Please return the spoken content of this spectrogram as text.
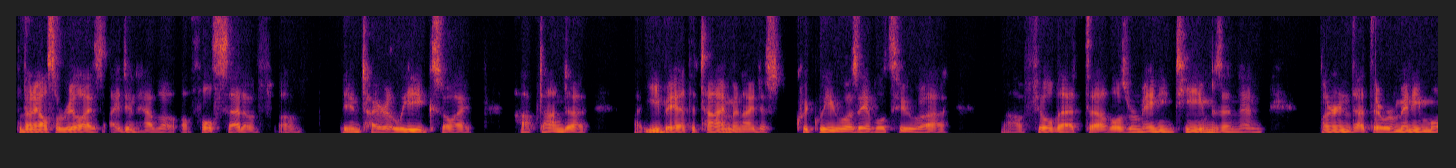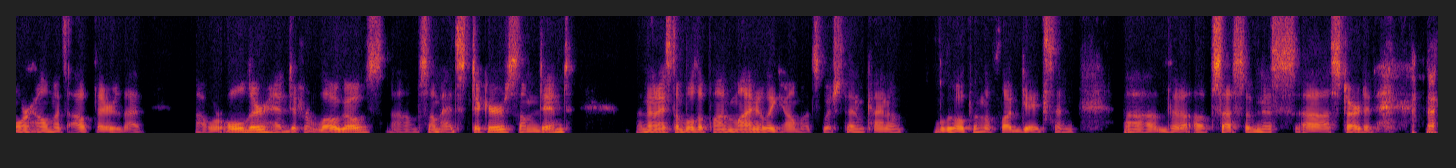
but then I also realized I didn't have a, a full set of of the entire league, so I hopped onto uh, eBay at the time, and I just quickly was able to uh, uh, fill that uh, those remaining teams, and then learned that there were many more helmets out there that uh, were older, had different logos. Um, some had stickers, some didn't, and then I stumbled upon minor league helmets, which then kind of blew open the floodgates and uh, the obsessiveness uh, started.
